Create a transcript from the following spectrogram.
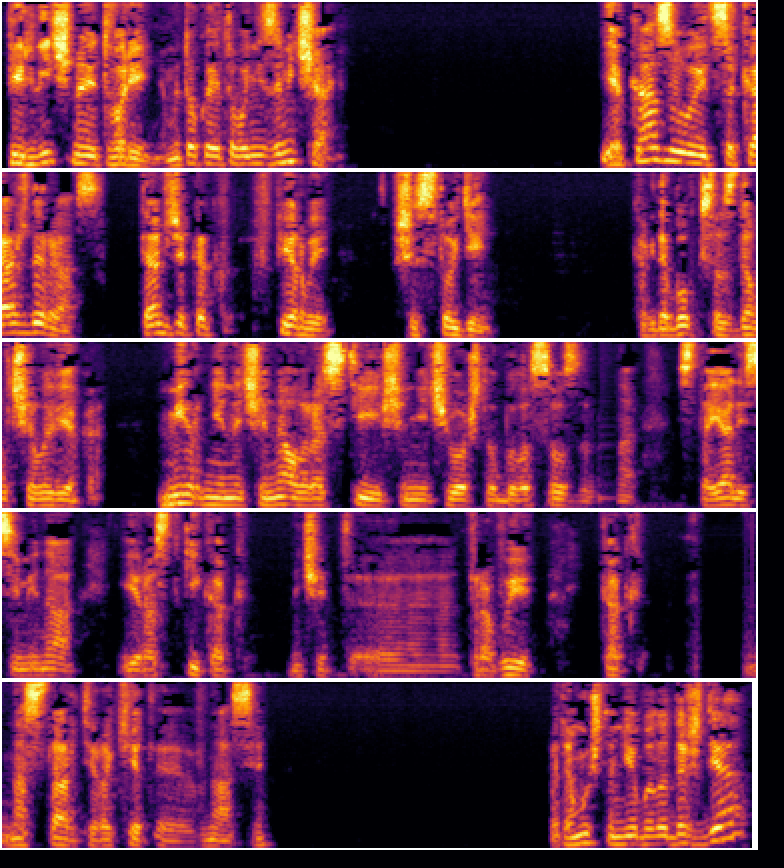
первичное творение. Мы только этого не замечаем. И оказывается, каждый раз, так же, как в первый шестой день, когда Бог создал человека, мир не начинал расти еще ничего, что было создано. Стояли семена и ростки, как значит, э, травы, как на старте ракеты в НАСе. Потому что не было дождя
